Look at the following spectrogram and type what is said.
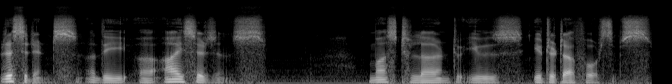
residents, uh, the uh, eye surgeons must learn to use Utrata forceps.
